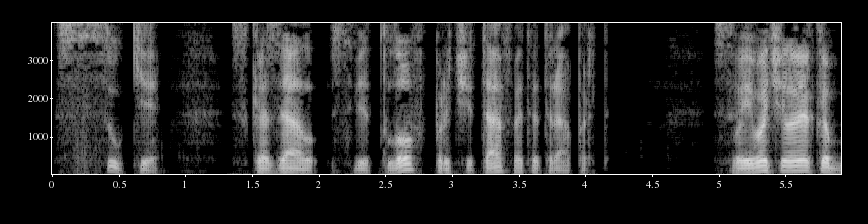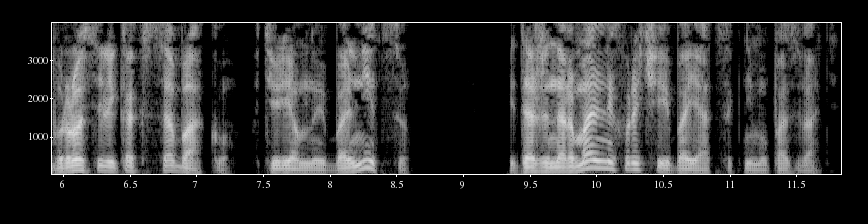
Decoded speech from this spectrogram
«Суки!» — сказал Светлов, прочитав этот рапорт. «Своего человека бросили как собаку в тюремную больницу, и даже нормальных врачей боятся к нему позвать.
